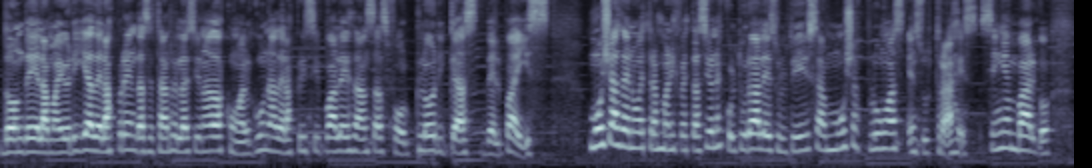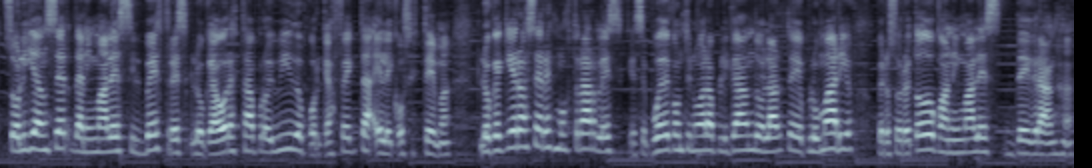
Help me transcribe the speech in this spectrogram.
donde la mayoría de las prendas están relacionadas con alguna de las principales danzas folclóricas del país. Muchas de nuestras manifestaciones culturales utilizan muchas plumas en sus trajes. Sin embargo, solían ser de animales silvestres, lo que ahora está prohibido porque afecta el ecosistema. Lo que quiero hacer es mostrarles que se puede continuar aplicando el arte de plumario, pero sobre todo con animales de granja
